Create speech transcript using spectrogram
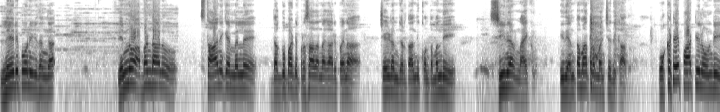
లేనిపోని విధంగా ఎన్నో అభండాలు స్థానిక ఎమ్మెల్యే దగ్గుపాటి ప్రసాద్ అన్న గారి పైన చేయడం జరుగుతుంది. కొంతమంది సీనియర్ నాయకులు. ఇది ఎంత మాత్రం మంచిది కాదు. ఒకటే పార్టీలో ఉండి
